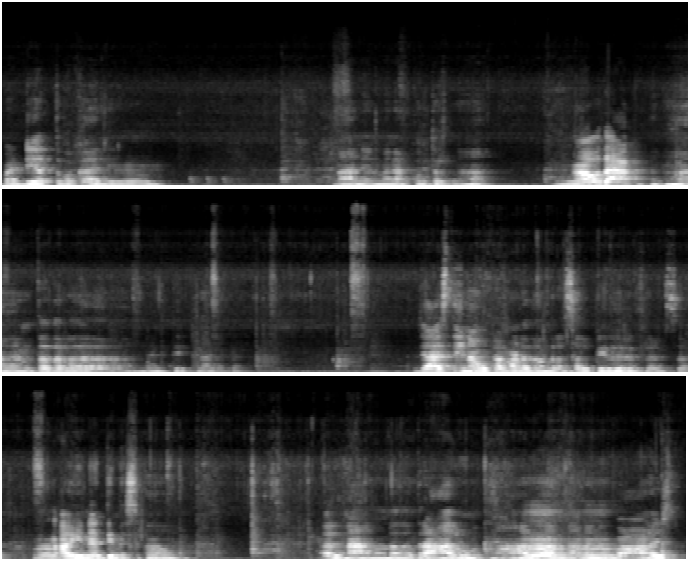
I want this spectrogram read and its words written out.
ಬಡ್ಡಿ ಹತ್ಬೇಕ ಇಲ್ಲಿ? ನಾನೇನು ಮನ್ಯಾಗ ಕುಂತಿರ್ತನ? ಹೌದಾ? ಎಂಥದರ ನಡೀತಿತ್ತು ನನಗೆ. ಜಾಸ್ತಿ ನಾವು ಊಟ ಮಾಡೋದಂದ್ರೆ ಸ್ವಲ್ಪ ಇದು ರೀ ಫ್ರೆಂಡ್ಸ್ ಐನೇ ದಿನಸ್ರಿ ನಾವು ಅಲ್ಲಿ ನಾನು ಉಣ್ಣೋದಂದ್ರೆ ಹಾಲು ಉಣ್ಣು ಹಾಲು ಅನ್ನ ನನಗೆ ಭಾಳ ಇಷ್ಟ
